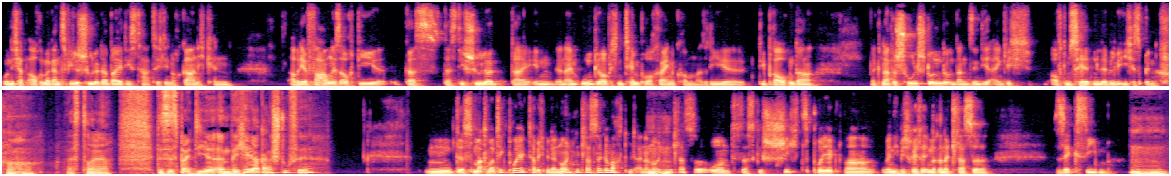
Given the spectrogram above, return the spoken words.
Und ich habe auch immer ganz viele Schüler dabei, die es tatsächlich noch gar nicht kennen. Aber die Erfahrung ist auch die, dass, dass die Schüler da in, in einem unglaublichen Tempo auch reinkommen. Also die, die brauchen da eine knappe Schulstunde und dann sind die eigentlich auf demselben Level, wie ich es bin. Aha, das ist toll, ja. Das ist bei dir, ähm, welche Jahrgangsstufe? Mm, das Mathematikprojekt habe ich mit der neunten Klasse gemacht, mit einer neunten mhm. Klasse und das Geschichtsprojekt war, wenn ich mich recht erinnere, eine Klasse 6, 7. Mhm.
